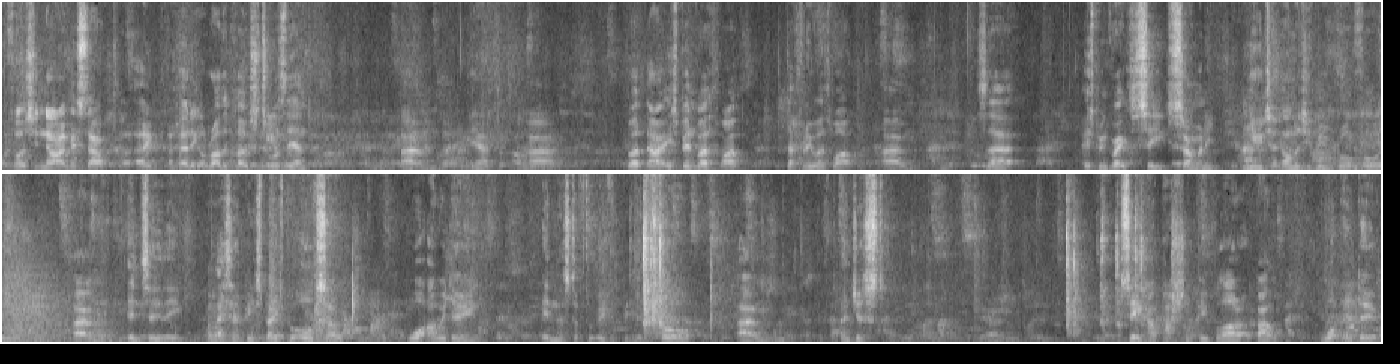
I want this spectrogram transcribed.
unfortunately, no, I missed out. But I, I heard it got rather close towards the end. Um, yeah. Uh, but no, it's been worthwhile. Definitely worthwhile. Um, it's, uh, it's been great to see so many new technology being brought forward um, into the SAP space, but also what are we doing in the stuff that we've been doing before, um, and just seeing how passionate people are about what they do,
